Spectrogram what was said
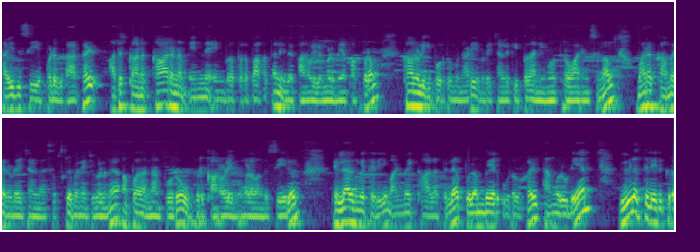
கைது செய்யப்படுகிறார்கள். அதற்கான காரணம் என்ன என்பது தொடர்பாகத்தான் இந்த காணொலியில் முழுமையாக பார்க்குறோம் காணொலிக்கு போகிறது முன்னாடி என்னுடைய சேனலுக்கு இப்போ தான் நீங்கள் ஒருத்தர் வாரின்னு சொன்னால் மறக்காமல் என்னுடைய சேனலை சப்ஸ்கிரைப் பண்ணி வச்சுக்கொள்ளுங்க. அப்போ தான் நான் போகிற ஒவ்வொரு காணொலியும் உங்களை வந்து சேரும். எல்லாருக்குமே தெரியும் அண்மை காலத்தில் புலம்பெயர் உறவுகள் தங்களுடைய ஈழத்தில் இருக்கிற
